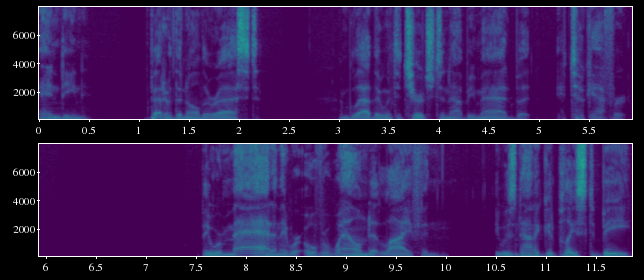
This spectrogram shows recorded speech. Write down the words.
ending better than all the rest. I'm glad they went to church to not be mad, but it took effort. They were mad and they were overwhelmed at life, and it was not a good place to be.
